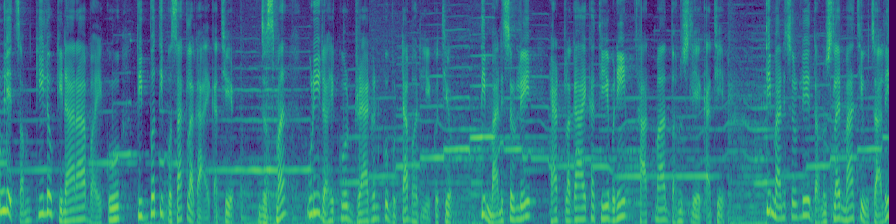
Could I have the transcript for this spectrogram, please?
उनले चम्किलो किनारा भएको तिब्बती पोसाक लगाएका थिए जसमा उडिरहेको ड्रागनको बुट्टा भरिएको थियो ती मानिसहरूले ह्याट लगाएका थिए भने हातमा धनुष लिएका थिए ती मानिसहरूले धनुषलाई माथि उचाले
